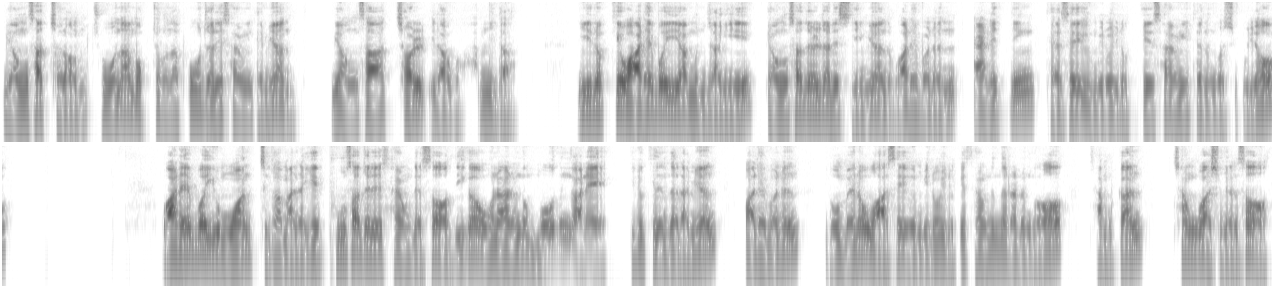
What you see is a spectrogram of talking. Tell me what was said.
명사처럼 주어나 목적어나 보호 자리에 사용이 되면 명사절이라고 합니다. 이렇게 whatever 이하 문장이 명사절 자리에 쓰이면 whatever는 anything 대세의 의미로 이렇게 사용이 되는 것이고요. whatever you want가 만약에 부사절에 사용돼서 네가 원하는 건 뭐든 간에 이렇게 된다면 whatever는 no matter what의 의미로 이렇게 사용된다는 거 잠깐 참고하시면서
